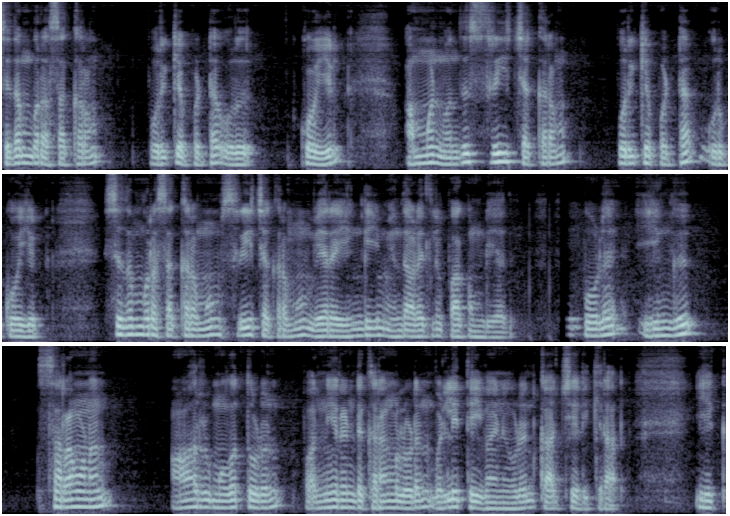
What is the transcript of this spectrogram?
சிதம்பர சக்கரம் பொறிக்கப்பட்ட ஒரு கோயில். அம்மன் வந்து ஸ்ரீ சக்கரம் பொறிக்கப்பட்ட ஒரு கோயில். சிதம்பர சக்கரமும் ஸ்ரீ சக்கரமும் வேறு எங்கேயும் எந்த ஆலயத்திலும் பார்க்க முடியாது. போல இங்கு சரவணன் ஆறு முகத்துடன் பன்னிரண்டு கரங்களுடன் வள்ளி தெய்வானியுடன் காட்சியளிக்கிறார். இக்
